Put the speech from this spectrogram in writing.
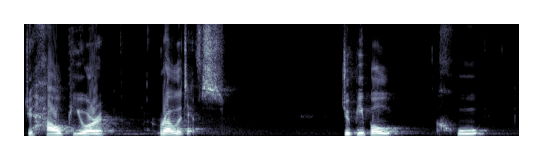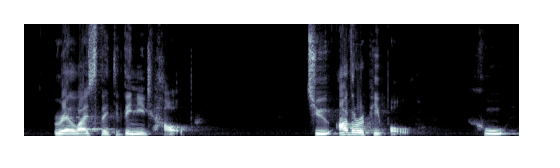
to help your relatives, to people who realize that they need help, to other people who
